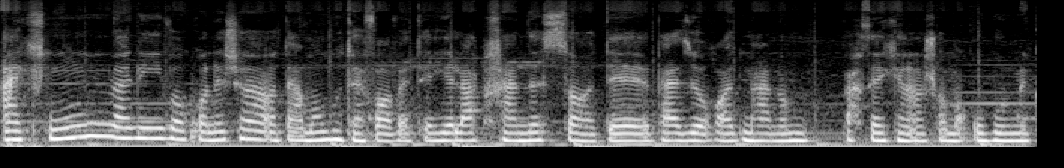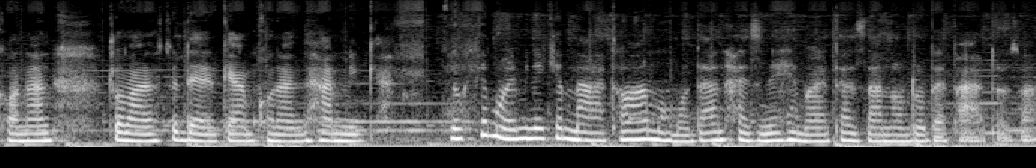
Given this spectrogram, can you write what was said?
اکنون ولی واکنش آدما متفاوته. یه لبخند ساده بعضی اوقات مردم وقتی کنار شما عبور می‌کنن جملات دلگرم کننده هم میگن. نکته مهم اینه که مردها هم آمادن هزینه حمایت از زنان رو بپردازن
